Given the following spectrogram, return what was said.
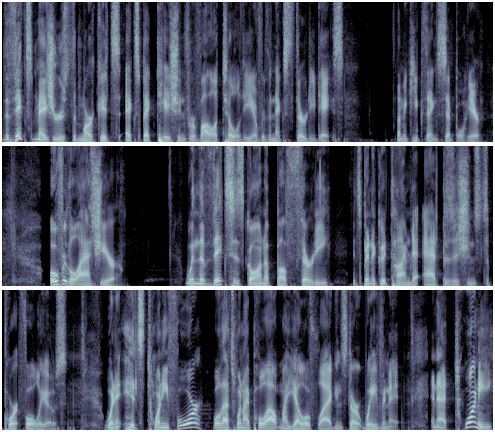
the VIX measures the market's expectation for volatility over the next 30 days. Let me keep things simple here. Over the last year, when the VIX has gone above 30, it's been a good time to add positions to portfolios. When it hits 24, well, that's when I pull out my yellow flag and start waving it. And at 20,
